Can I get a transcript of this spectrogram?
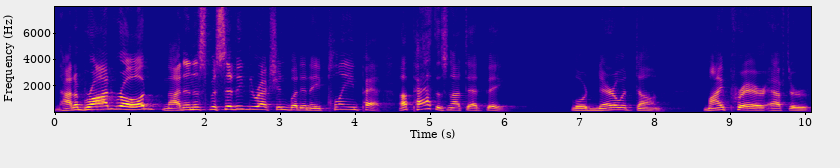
Not a broad road, not in a specific direction, but in a plain path. A path is not that big. Lord, narrow it down. My prayer after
